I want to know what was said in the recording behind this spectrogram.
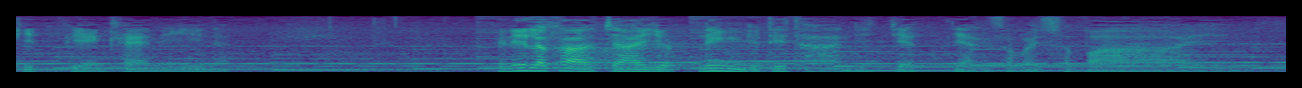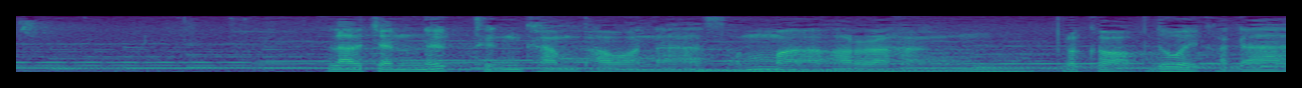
คิดเพียงแค่นี้นะ ทีนี้เราก็เอาใจหยุดนิ่งอยู่ที่ฐานที่เจ็ดอย่างสบายๆ เราจะนึกถึงคำภาวนาสัมมาอรหังประกอบด้วยก็ได้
